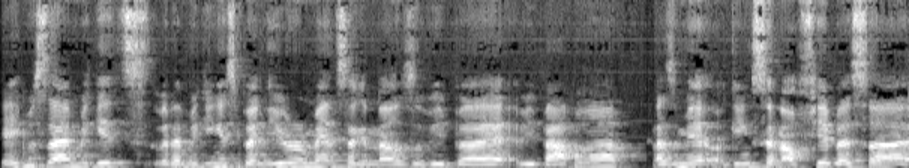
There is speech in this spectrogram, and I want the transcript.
Ja, ich muss sagen, mir geht's oder mir ging es bei Neuromancer genauso wie bei wie Barbara. Also mir ging es dann auch viel besser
